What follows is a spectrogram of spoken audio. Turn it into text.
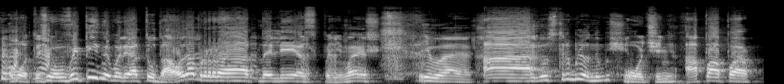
Вот, то есть его выпинывали оттуда, а он обратно лез, понимаешь? Понимаю. А... Целеустремленный мужчина. Очень. А папа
